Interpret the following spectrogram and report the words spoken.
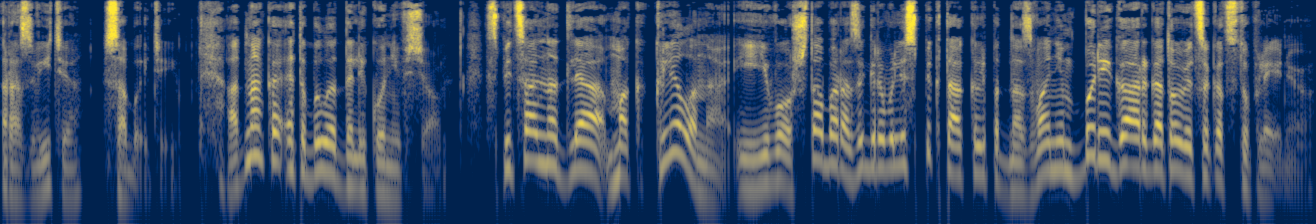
развитие событий. Однако это было далеко не все. Специально для МакКлеллана и его штаба разыгрывали спектакль под названием «Боригар готовится к отступлению».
